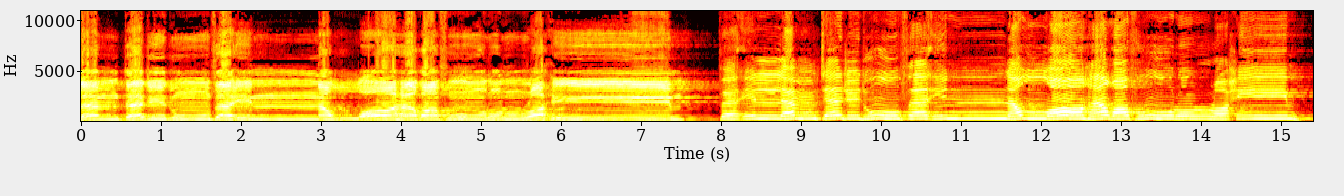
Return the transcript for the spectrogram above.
لم تجدوا فإن الله غفور رحيم. فإن لم تجدوا فإن الله غفور رحيم.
